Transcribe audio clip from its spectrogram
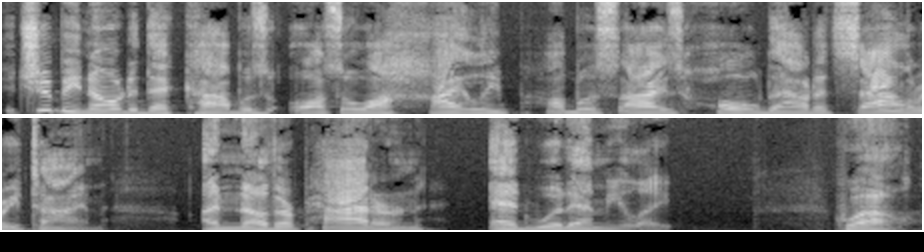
It should be noted that Cobb was also a highly publicized holdout at salary time, another pattern Ed would emulate. Well,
